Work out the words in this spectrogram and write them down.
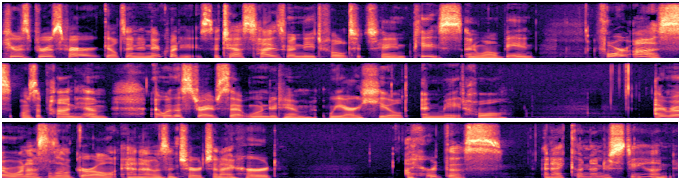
He was bruised for our guilt and iniquities. The chastisement needful to attain peace and well being for us was upon him, and with the stripes that wounded him, we are healed and made whole. I remember when I was a little girl and I was in church and I heard I heard this and I couldn't understand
